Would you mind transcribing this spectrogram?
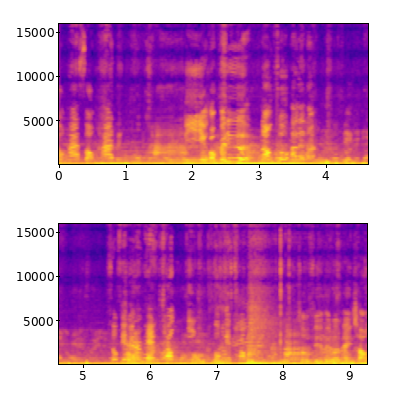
สองห้าสอ252516 ค่ะนี่เขาเป็น ชื่อน้องโซอะไรนะ โซเฟียไฮรันแพนช่องจริงวงเล็บช่องจริงนะคะโซเฟียเพโรนแห่งช่อง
